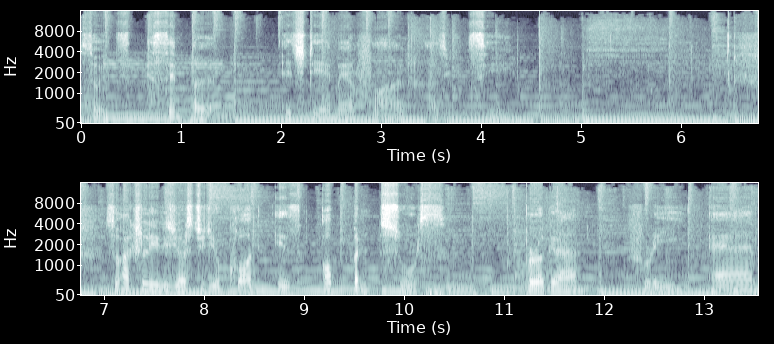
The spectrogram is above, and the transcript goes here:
So it's a simple HTML file as you can see. So actually Visual Studio Code is open source program free and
